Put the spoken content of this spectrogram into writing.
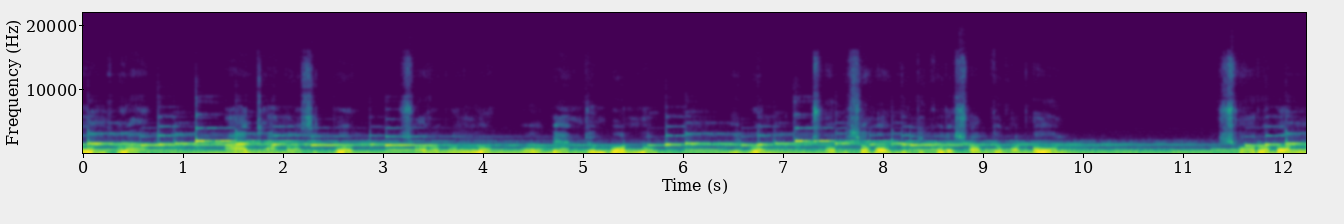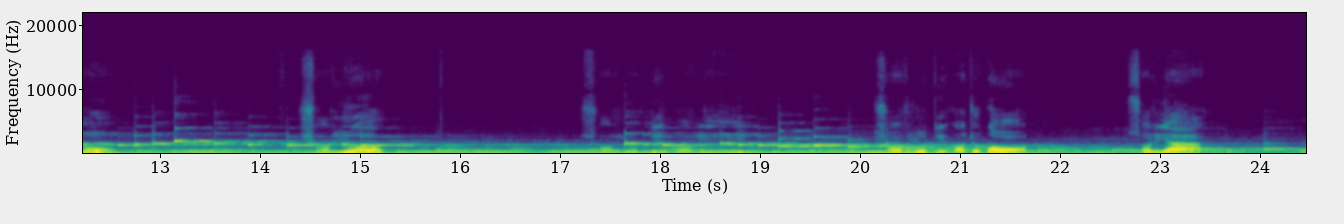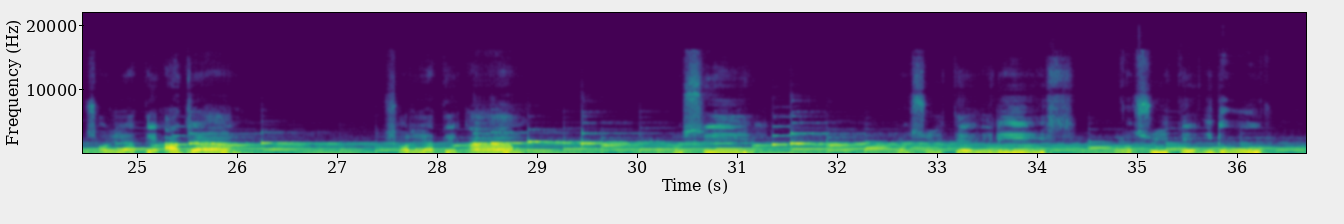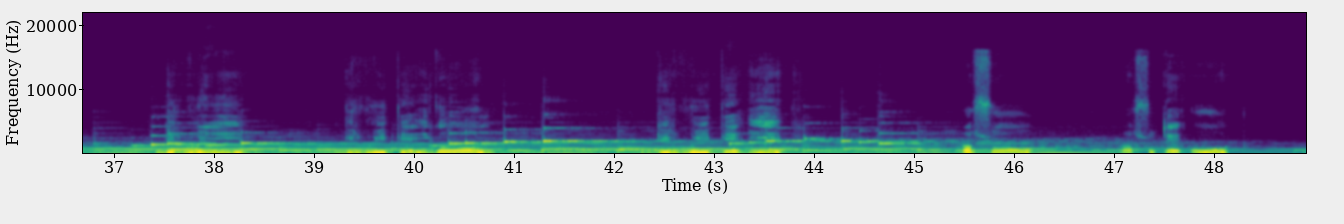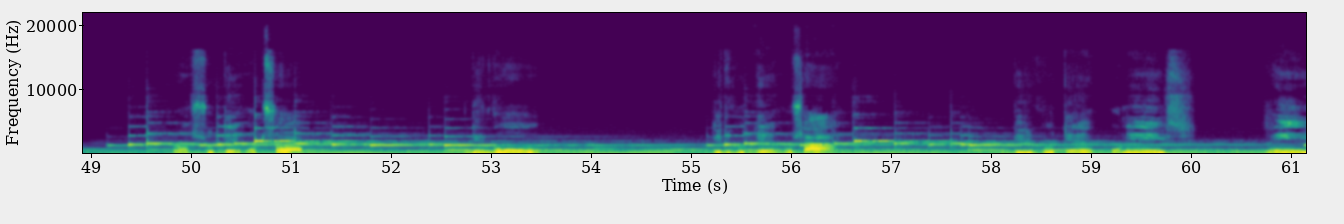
বন্ধুরা, আজ আমরা শিখব স্বরবর্ণ ও ব্যঞ্জন বর্ণ এবং ছবি সহ দুটি করে শব্দ গঠন। স্বরবর্ণ, স্বরীয়, স্বরীয়তে অলি, স্বরীয়তে অজগর সরিয়া সরিয়াতে আজান সরিয়াতে আম। রসি রসইতে ইলিশ রসইতে ইঁদুর দীর্ঘই দীর্ঘইতে ইগল দীর্ঘইতে ঈদ রসু রসুতে উট রসুতে উৎসব দীর্ঘ দীর্ঘতে উষা দীর্ঘতে উনিশ রি।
